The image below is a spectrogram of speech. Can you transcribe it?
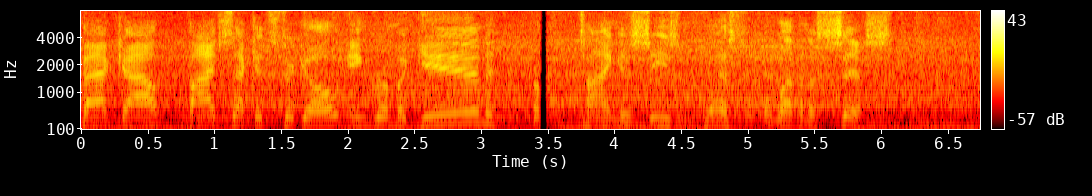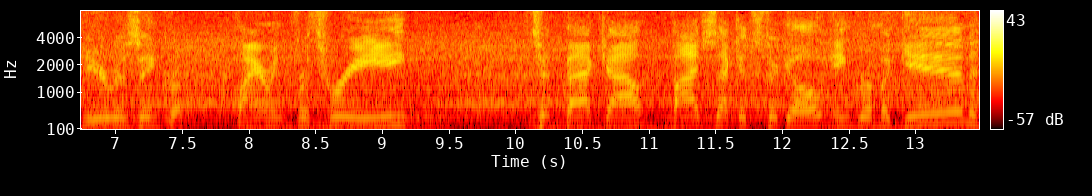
back out. Five seconds to go. Ingram again. Tying his season best 11 assists. Here is Ingram. Firing for three. Tip back out. Five seconds to go. Ingram again.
